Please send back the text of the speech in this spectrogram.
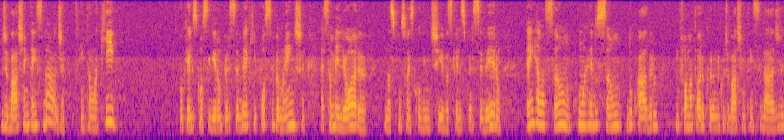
de baixa intensidade. Então aqui o que eles conseguiram perceber é que possivelmente essa melhora nas funções cognitivas que eles perceberam tem relação com a redução do quadro inflamatório crônico de baixa intensidade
